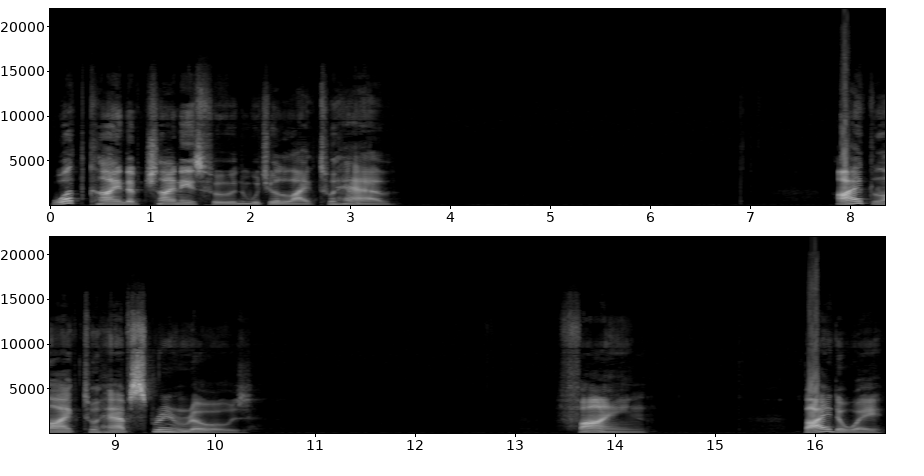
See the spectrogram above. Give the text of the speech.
What kind of Chinese food would you like to have? I'd like to have spring rolls. Fine. By the way,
